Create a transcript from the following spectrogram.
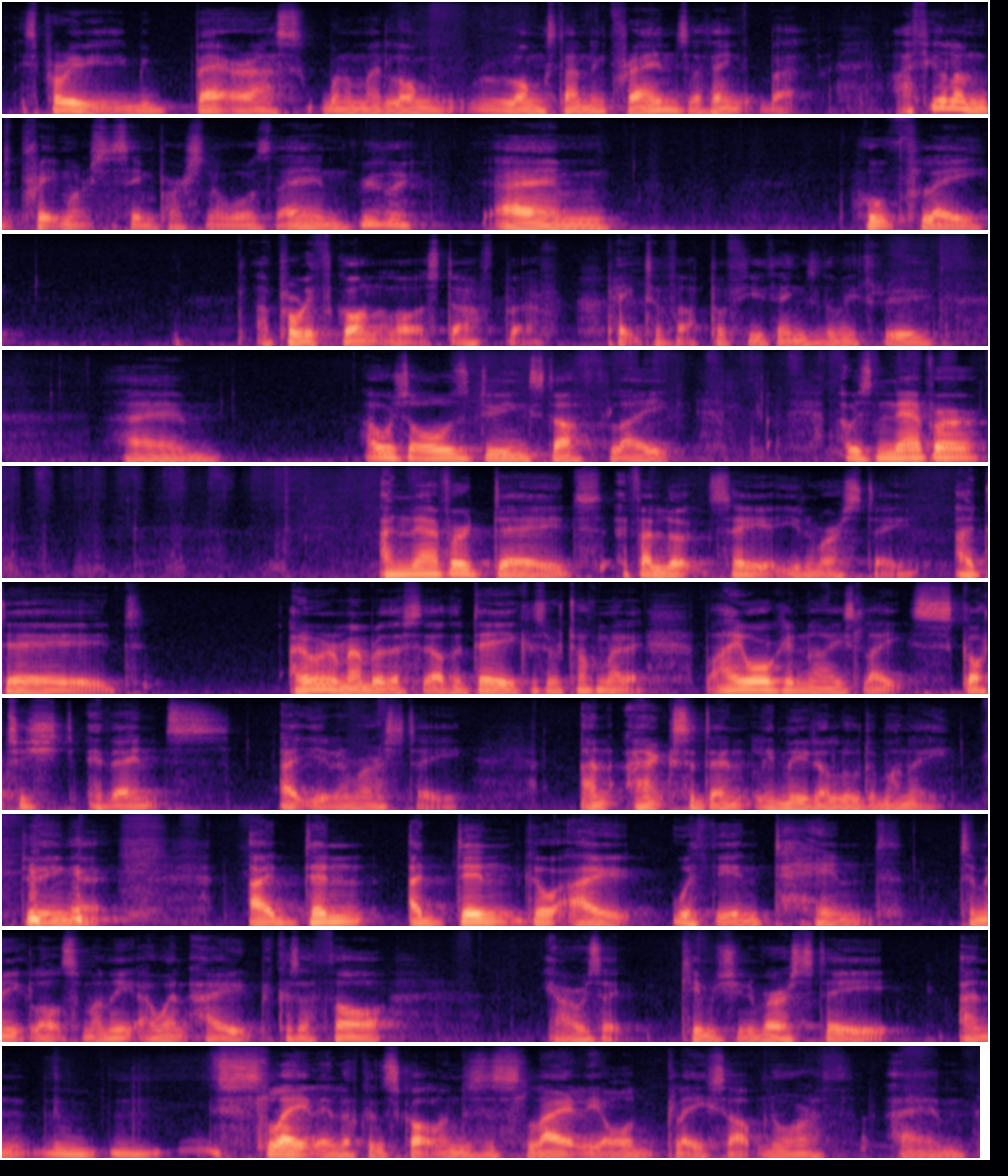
it's probably better ask one of my long long-standing friends. I think, but I feel I'm pretty much the same person I was then. Really. Um, hopefully, I've probably forgotten a lot of stuff, but I've picked up a few things on the way through. Um, I was always doing stuff like, I was never, I never did, if I looked, say, at university, I did, I don't remember this the other day because we were talking about it, but I organised like Scottish events at university and accidentally made a load of money doing it. I didn't, I didn't go out with the intent to make lots of money. I went out because I thought, you know, I was at Cambridge University and slightly looking Scotland is a slightly odd place up north. Um,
